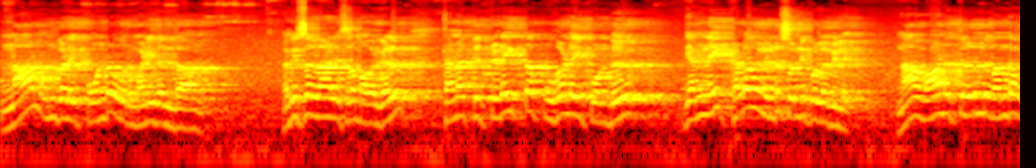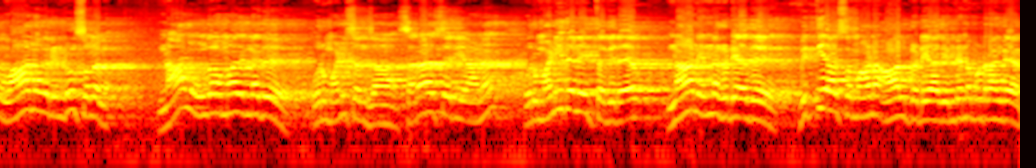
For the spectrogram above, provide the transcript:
நான் உங்களை போன்ற ஒரு மனிதன் தான். நபி சொல்லா அலிஸ்லாம் அவர்கள் தனக்கு கிடைத்த புகழை கொண்டு என்னை கடவுள் என்று சொல்லிக்கொள்ளவில்லை நான் வானத்திலிருந்து வந்த வானவர் என்றும் சொல்லலை. நான் உங்களை மாதிரி என்னது? ஒரு மனுஷன் தான். சராசரியான ஒரு மனிதனை தவிர நான் என்ன கிடையாது? வித்தியாசமான ஆள் கிடையாது. என்று என்ன பண்ணுறாங்க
